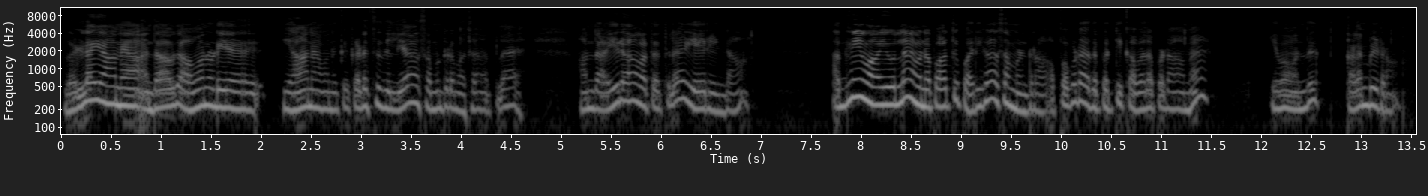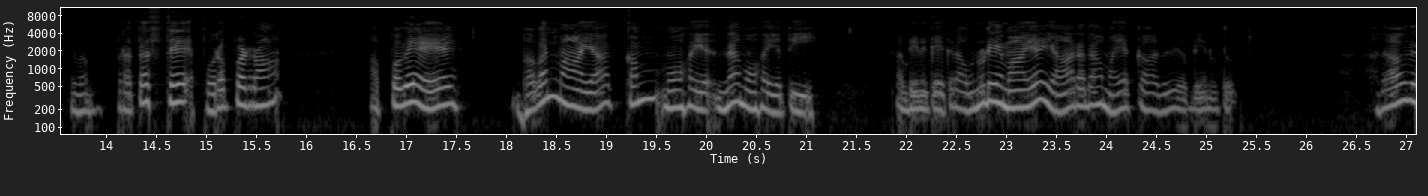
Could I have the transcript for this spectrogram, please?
வெள்ளை யானை அதாவது அவனுடைய யானை அவனுக்கு கிடச்சது இல்லையா சமுத்திர மசனத்தில்? அந்த ஐராவதத்தில் ஏறிண்டான். அக்னி வாயுவில் இவனை பார்த்து பரிகாசம் பண்ணுறான் அப்போ கூட அதை பற்றி கவலைப்படாமல் இவன் வந்து கிளம்பிடுறான். இவன் பிரதஸ்தே புறப்படுறான். அப்போவே பவன் மாயா கம் மோகய ந மோகயதி அப்படின்னு கேட்குறா அவனுடைய மாயை யாரை தான் மயக்காது அப்படின்னுட்டு. அதாவது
